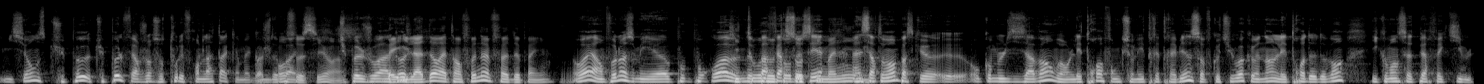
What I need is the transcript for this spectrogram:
émissions, tu peux, tu peux le faire jouer sur tous les fronts de l'attaque, un mec Bah, comme Depay. Tu peux le jouer à Mais gauche. il adore être en neuf, de paille. Ouais, en phonos, mais euh, pour- pourquoi Qui ne tourne pas faire autour de sauter Slimani. un certain moment? Parce que, euh, comme on le disait avant, bon, les trois fonctionnaient très très bien, sauf que tu vois que maintenant les trois de devant, ils commencent à être perfectibles.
